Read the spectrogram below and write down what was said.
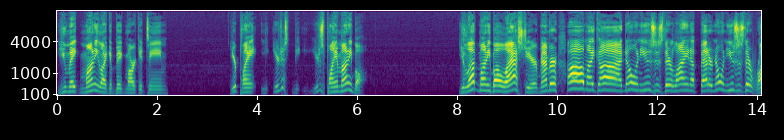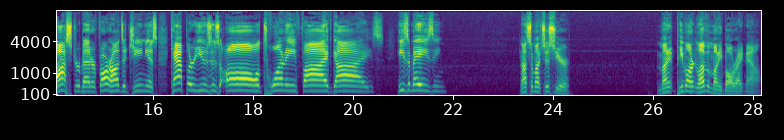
You make money like a big market team. You're playing you're just you're just playing money ball. You loved Moneyball last year, remember? Oh my God, no one uses their lineup better. No one uses their roster better. Farhan's a genius. Kapler uses all 25 guys. He's amazing. Not so much this year. Money, people aren't loving Moneyball right now.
